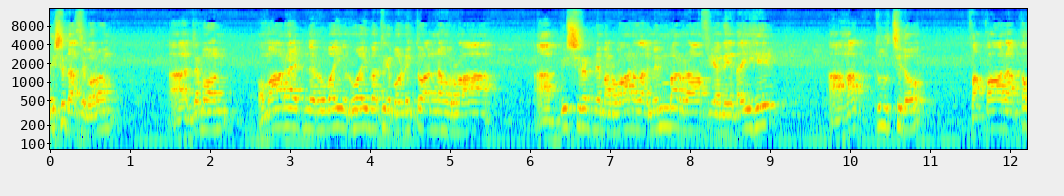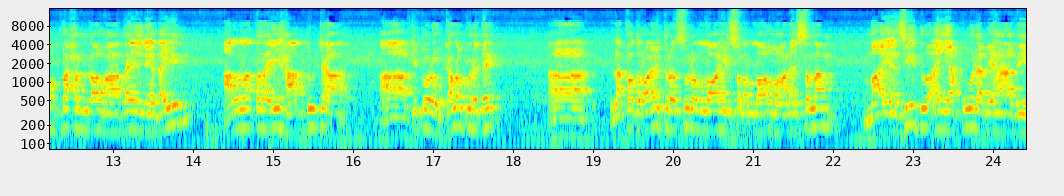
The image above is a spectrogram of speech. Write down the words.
নিষেধ আছে বরং যেমন ওমারা ইবনে রুবাই রুয়াইবা থেকে বর্ণিত আন্না রা বিশর ইবনে মারওয়ান আল মেম্বার রাফিয়ান আহ, হাত তুলছিল। ফাকাল আকাব্বাহুল্লাহ ইয়াদাইন আল্লাহ তাআলা এই হাত দুইটা কি করো কালো করে দেখ। আহ, লাকাদ রাআইতু রাসূলুল্লাহি সাল্লাল্লাহু আলাইহি সাল্লাম মা ইয়াজিদু বিহাদি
